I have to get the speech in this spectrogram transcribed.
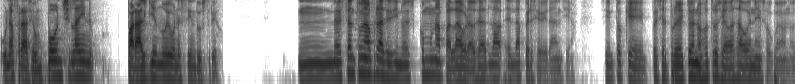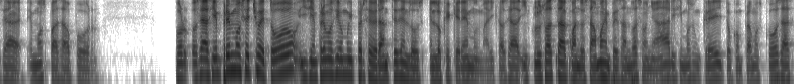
una frase, un punchline para alguien nuevo en esta industria. Mm, no es tanto una frase, sino es como una palabra, o sea, es la, es la perseverancia. Siento que pues el proyecto de nosotros se ha basado en eso, weón. O sea, hemos pasado por, por, o sea, siempre hemos hecho de todo y siempre hemos sido muy perseverantes en, los, en lo que queremos, marica. O sea, incluso hasta cuando estábamos empezando a soñar, hicimos un crédito, compramos cosas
